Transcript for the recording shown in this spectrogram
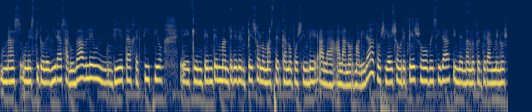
un estilo de vida saludable, un dieta, ejercicio, eh, que intenten mantener el peso lo más cercano posible a la, a la normalidad. O si hay sobrepeso o intentando perder al menos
